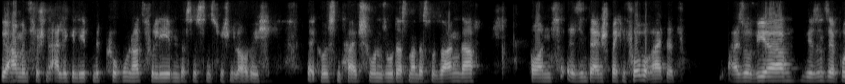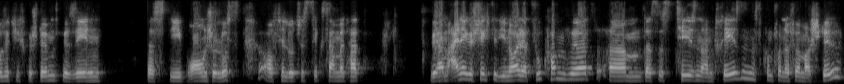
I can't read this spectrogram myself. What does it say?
wir haben inzwischen alle gelebt, mit Corona zu leben. Das ist inzwischen, glaube ich, äh, größtenteils schon so, dass man das so sagen darf und äh, sind da entsprechend vorbereitet. Also wir, wir sind sehr positiv gestimmt. Wir sehen, dass die Branche Lust auf den Logistics Summit hat. Wir haben eine Geschichte, die neu dazukommen wird. Ähm, das ist Thesen am Tresen. Das kommt von der Firma Still.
